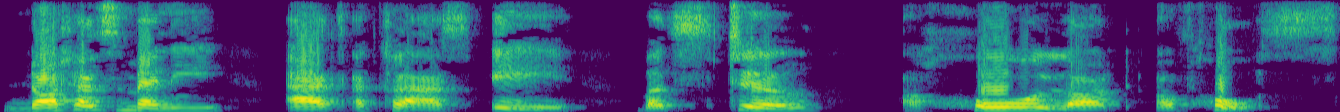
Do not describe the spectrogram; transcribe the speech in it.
Not as many as a class A, but still a whole lot of hosts.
